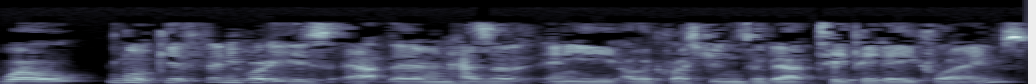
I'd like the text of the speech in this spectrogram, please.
Well, look, if anybody is out there and has a, any other questions about TPD claims,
